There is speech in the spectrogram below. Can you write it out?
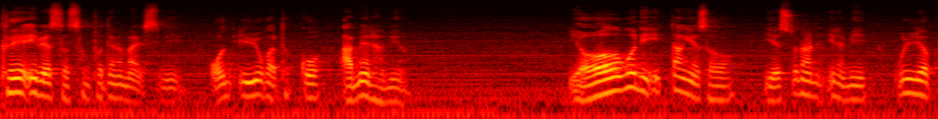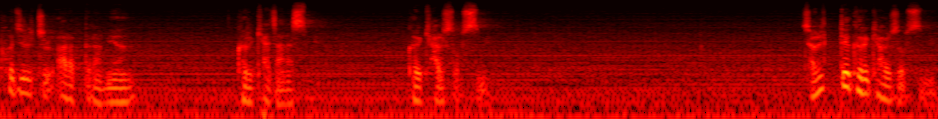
그의 입에서 선포되는 말씀이 온 인류가 듣고 아멘하며 영원히 이 땅에서 예수라는 이름이 울려 퍼질 줄 알았더라면 그렇게 하지 않았습니다. 그렇게 할 수 없습니다. 절대 그렇게 할 수 없습니다.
